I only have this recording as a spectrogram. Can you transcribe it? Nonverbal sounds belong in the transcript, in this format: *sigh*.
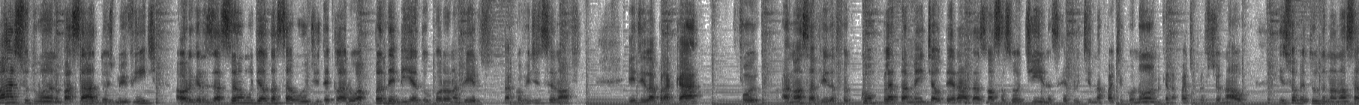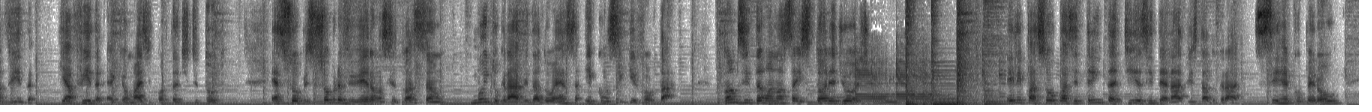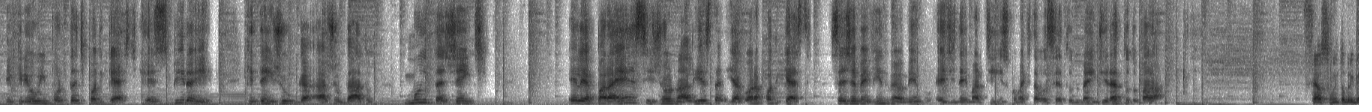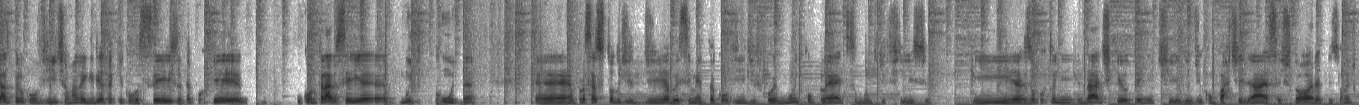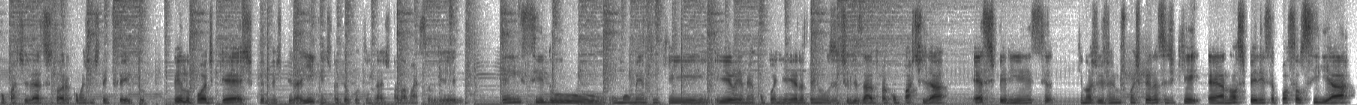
março do ano passado, 2020, a Organização Mundial da Saúde declarou a pandemia do coronavírus, da Covid-19. E de lá para cá, foi, a nossa vida foi completamente alterada, as nossas rotinas, refletindo na parte econômica, na parte profissional e, sobretudo, na nossa vida, que a vida é que é o mais importante de tudo. É sobre sobreviver a uma situação muito grave da doença e conseguir voltar. Vamos então à nossa história de hoje. Ele passou quase 30 dias internado em estado grave, se recuperou e criou um importante podcast, Respira Aí, que tem ajudado muita gente. Ele é paraense, jornalista e agora podcast. Seja bem-vindo, meu amigo Ednei Martins. Como é que está você? Tudo bem? Direto do Pará. Celso, muito obrigado pelo convite. É uma alegria estar aqui com vocês, até porque o contrário seria muito ruim, né? É, o processo todo de, de adoecimento da Covid foi muito complexo, muito difícil. E as oportunidades que eu tenho tido de compartilhar essa história, principalmente compartilhar essa história como a gente tem feito pelo podcast, pelo Respiraí, que a gente vai ter a oportunidade de falar mais sobre ele, tem sido um momento em que eu e a minha companheira temos utilizado para compartilhar essa experiência que nós vivemos com a esperança de que é, a nossa experiência possa auxiliar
